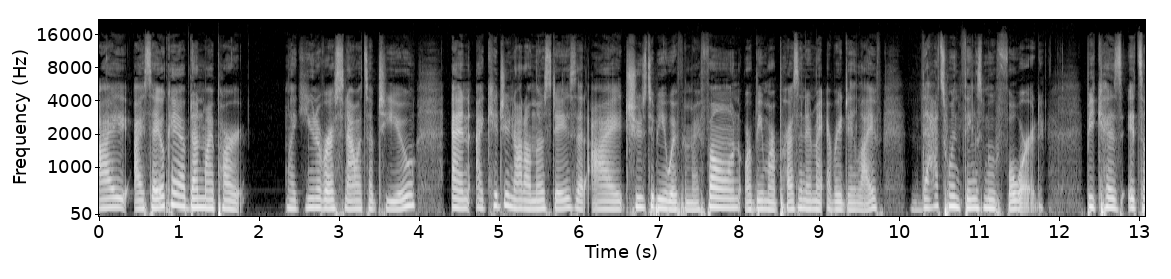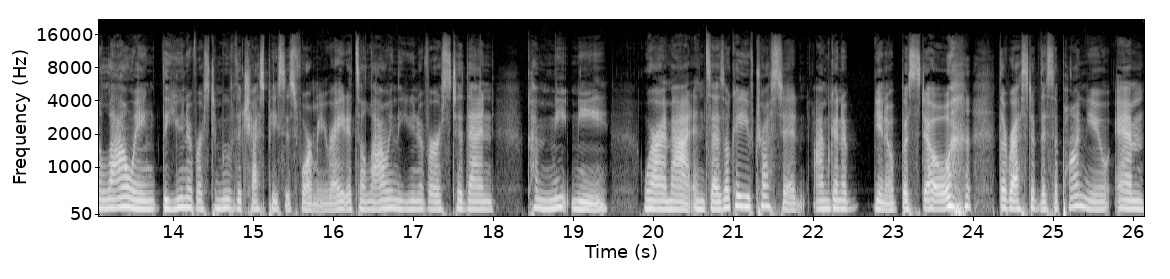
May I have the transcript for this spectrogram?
I I say, okay, I've done my part. Like universe, now it's up to you. And I kid you not, on those days that I choose to be away from my phone or be more present in my everyday life, that's when things move forward because it's allowing the universe to move the chess pieces for me, right? It's allowing the universe to then come meet me where I'm at and says, okay, you've trusted. I'm going to, you know, bestow the rest of this upon you. And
